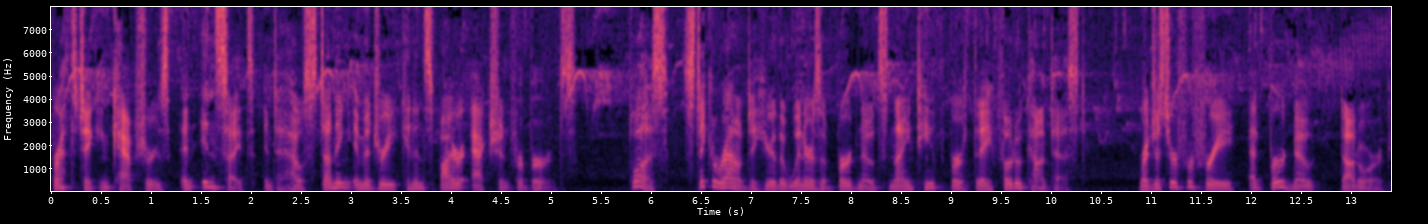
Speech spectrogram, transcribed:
breathtaking captures, and insights into how stunning imagery can inspire action for birds. Plus, stick around to hear the winners of BirdNote's 19th birthday photo contest. Register for free at birdnote.org.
